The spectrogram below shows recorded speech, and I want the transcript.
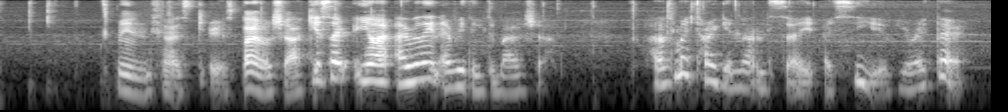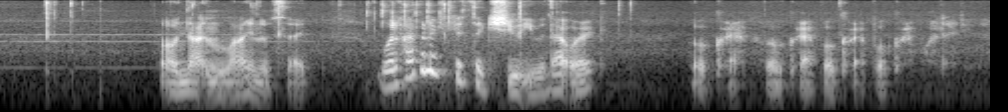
I mean, it's of scary. It's Bioshock. Yes, I, you know, I, I relate everything to Bioshock. How's my target not in sight? I see you. You're right there. Oh, not in line of sight. What if I could just, like, shoot you? Would that work? Oh crap, oh crap, oh crap, oh crap. Why did I do that?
